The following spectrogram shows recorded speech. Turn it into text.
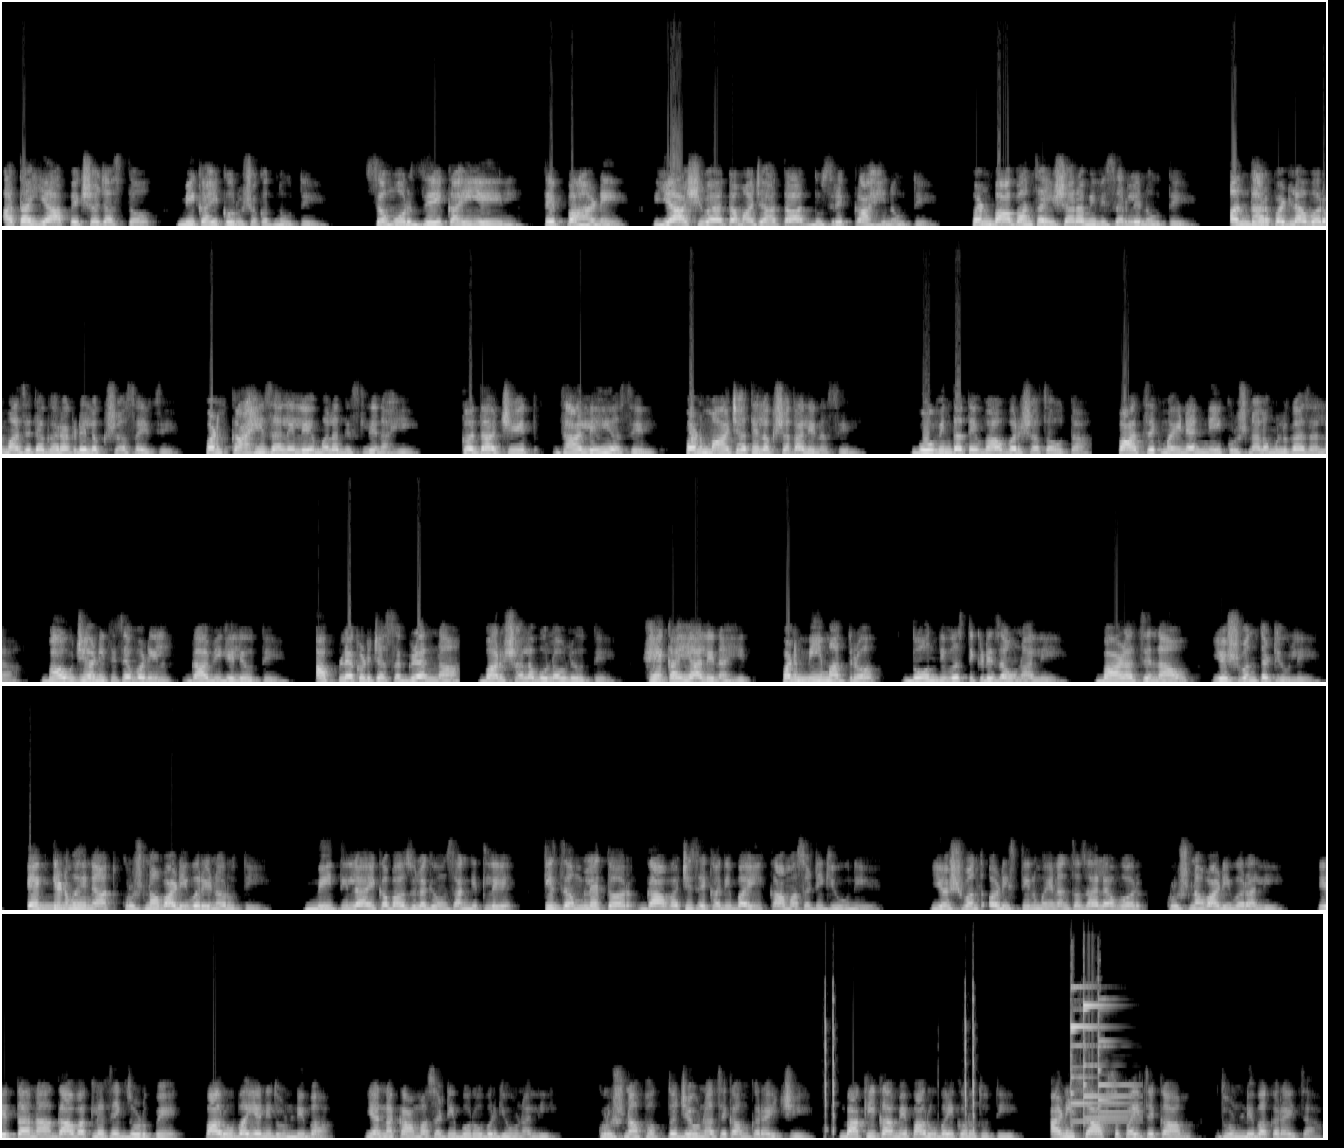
आता यापेक्षा जास्त मी काही करू शकत नव्हते. समोर जे काही येईल ते पाहणे. याशिवाय आता माझ्या हातात दुसरे काही नव्हते. पण बाबांचा इशारा मी विसरले नव्हते. अंधार पडल्यावर माझे त्या घराकडे लक्ष असायचे. पण काही झालेले मला दिसले नाही. कदाचित झालेही असेल पण माझ्या ते लक्षात आले नसेल. गोविंद तेव्हा वर्षाचा होता. पाच एक महिन्यांनी कृष्णाला मुलगा झाला. भाऊजी आणि तिचे वडील गावी गेले होते. आपल्याकडच्या सगळ्यांना बारशाला बोलावले होते. हे काही आले नाहीत. पण मी मात्र दोन दिवस तिकडे जाऊन आले. बाळाचे नाव यशवंत ठेवले. एक दीड महिन्यात कृष्णा वाडीवर येणार होती. मी तिला एका बाजूला घेऊन सांगितले की जमले तर गावाचीच एखादी बाई कामासाठी घेऊन ये. यशवंत अडीच तीन महिन्यांचा झाल्यावर कृष्णा वाडीवर आली. येताना गावातलेच एक जोडपे पारूबाई आणि धोंडीबा यांना कामासाठी बरोबर घेऊन आली. कृष्णा फक्त जेवणाचे काम करायची. बाकी कामे पारूबाई करत होती. आणि साफसफाईचे काम धोंडीबा करायचा.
